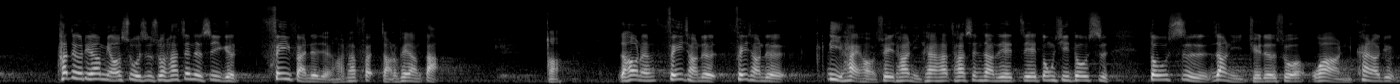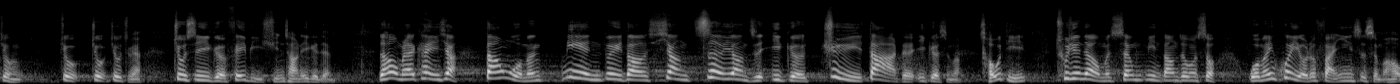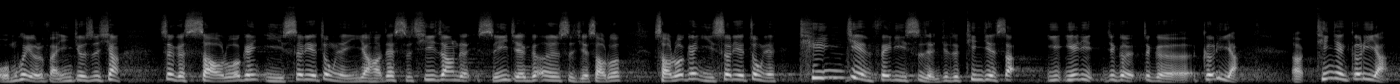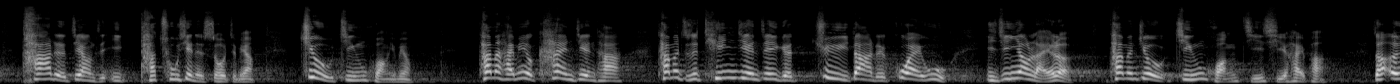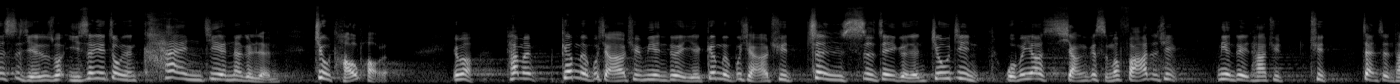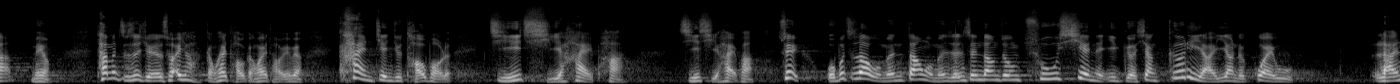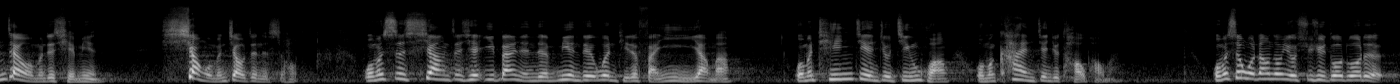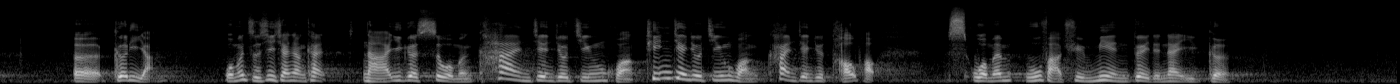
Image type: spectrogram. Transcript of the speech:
他这个地方描述的是说，他真的是一个非凡的人哈，他长得非常大，然后呢，非常的非常的。厉害哈，所以他你看他他身上这些这些东西都是都是让你觉得说哇，你看到就就很就就就怎么样，就是一个非比寻常的一个人。然后我们来看一下，当我们面对到像这样子一个巨大的一个什么仇敌出现在我们生命当中的时候，我们会有的反应是什么哈？我们会有的反应就是像这个扫罗跟以色列众人一样哈，在十七章的十一节跟二十四节，扫罗扫罗跟以色列众人听见非利士人，就是听见撒耶耶利这个这个歌利亚啊，听见歌利亚他的这样子一他出现的时候怎么样？就惊惶有没有？他们还没有看见他，他们只是听见这个巨大的怪物已经要来了，他们就惊惶极其害怕。然后二十四节是说，以色列众人看见那个人就逃跑了，有没有？他们根本不想要去面对，也根本不想要去正视这个人。究竟我们要想一个什么法子去面对他，去去战胜他？没有，他们只是觉得说，哎呀，赶快逃，赶快逃，有没有？看见就逃跑了，极其害怕。极其害怕，所以我不知道我们当我们人生当中出现了一个像歌利亚一样的怪物拦在我们的前面，向我们校正的时候，我们是像这些一般人的面对问题的反应一样吗？我们听见就惊慌，我们看见就逃跑吗？我们生活当中有许许多多的呃歌利亚，我们仔细想想看，哪一个是我们看见就惊慌，听见就惊慌，看见就逃跑，是我们无法去面对的那一个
